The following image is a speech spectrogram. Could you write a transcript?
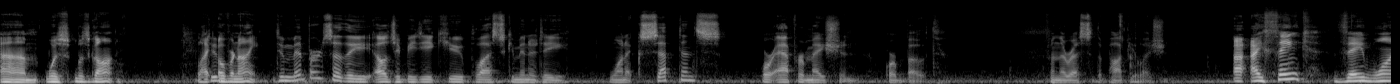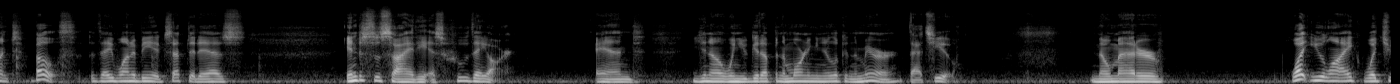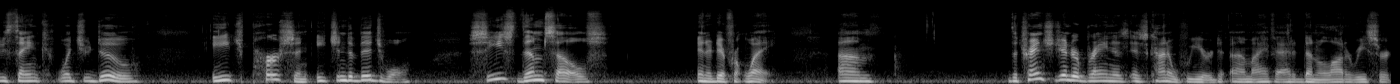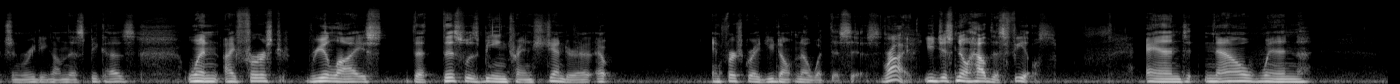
um, was was gone like Do- overnight Do members of the LGBTQ plus community want acceptance or affirmation or both from the rest of the population? I I think they want both. They want to be accepted as into society as who they are. And you know, when you get up in the morning and you look in the mirror, that's you. No matter what you like, what you think, what you do, each person, each individual sees themselves in a different way the transgender brain is, is kind of weird. Um, I've had done a lot of research and reading on this because when I first realized that this was being transgender, uh, in first grade, you don't know what this is. Right. You just know how this feels. And now, when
